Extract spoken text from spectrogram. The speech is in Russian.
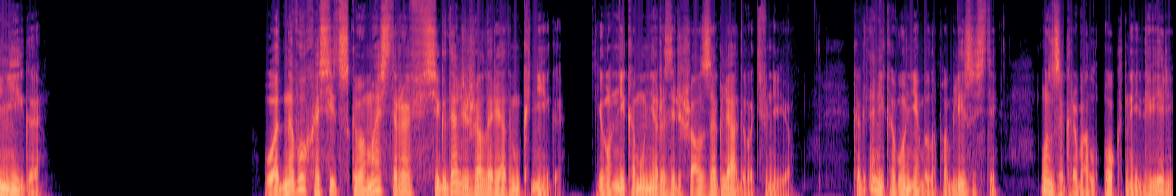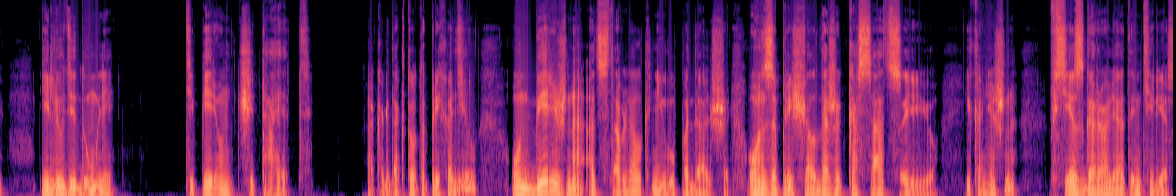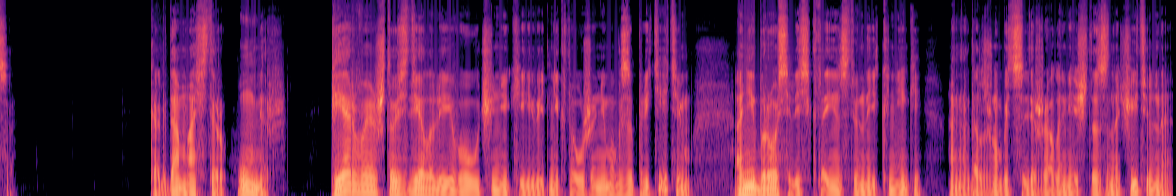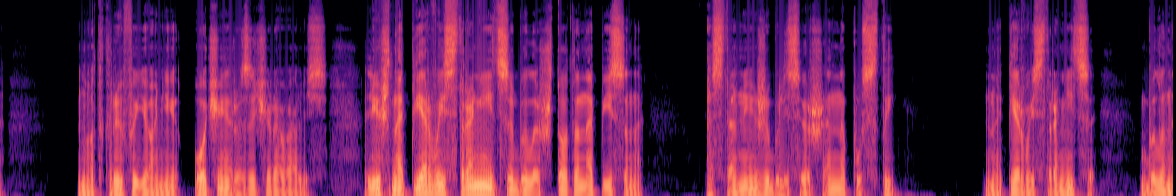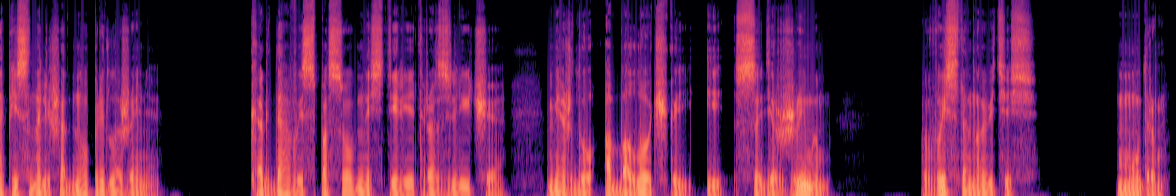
Книга У одного хасидского мастера всегда лежала рядом книга, и он никому не разрешал заглядывать в нее. Когда никого не было поблизости, он закрывал окна и двери, и люди думали, теперь он читает. А когда кто-то приходил, он бережно отставлял книгу подальше. Он запрещал даже касаться ее. И, конечно, все сгорали от интереса. Когда мастер умер, первое, что сделали его ученики, ведь никто уже не мог запретить им, они бросились к таинственной книге, она, должно быть, содержала нечто значительное, но, открыв ее, они очень разочаровались. Лишь на первой странице было что-то написано, остальные же были совершенно пусты. На первой странице было написано лишь одно предложение. Когда вы способны стереть различия между оболочкой и содержимым, вы становитесь мудрым.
